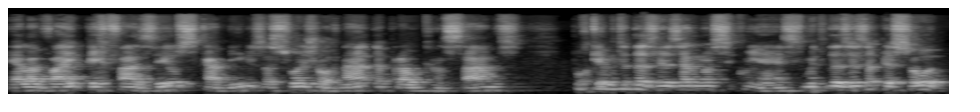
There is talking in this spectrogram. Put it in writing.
ela vai perfazer os caminhos, a sua jornada para alcançá-los, porque muitas das vezes ela não se conhece, muitas das vezes a pessoa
